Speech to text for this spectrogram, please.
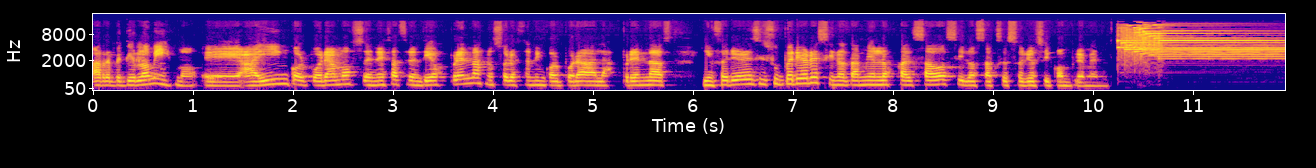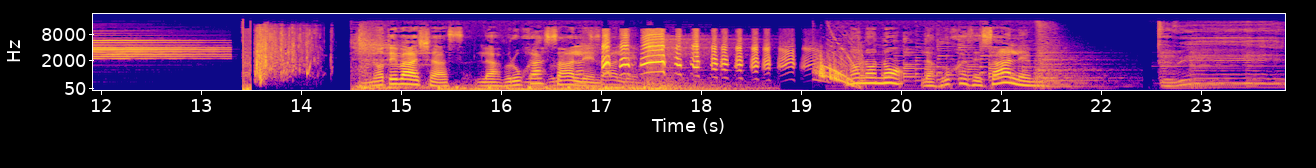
a, repetir lo mismo. Eh, ahí incorporamos en esas 32 prendas, no solo están incorporadas las prendas inferiores y superiores, sino también los calzados y los accesorios y complementos. No te vayas, las brujas, salen. No, no, no, las brujas de Salem. Te vi,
